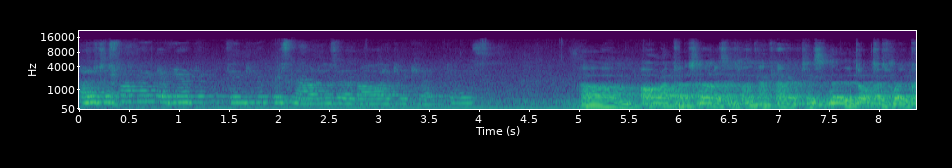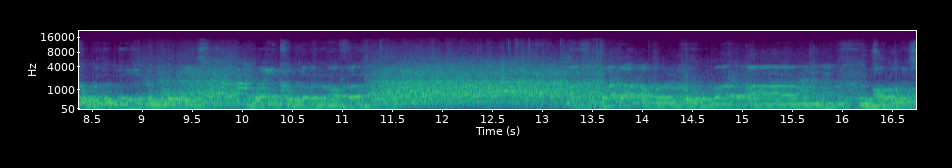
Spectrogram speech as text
I was just wondering if you think your personalities are at all like your characters. Um, are our personalities like our characters? No, the Doctor's way cooler than me, and Rory's way cooler than Arthur. I find out not very cool, but um, Arthur is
